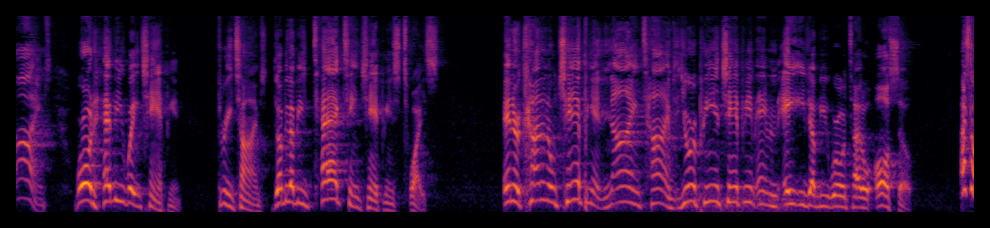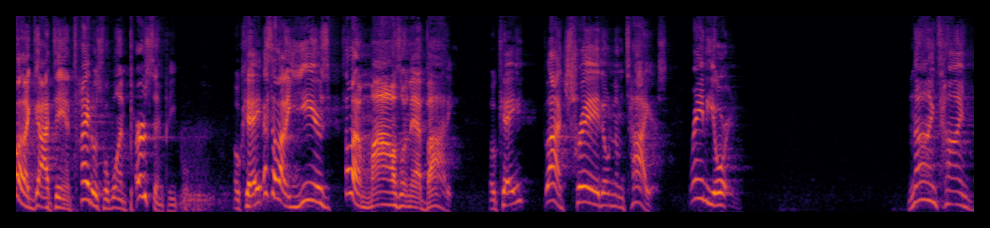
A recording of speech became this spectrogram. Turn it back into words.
times, World Heavyweight Champion three times, WWE Tag Team Champions twice, Intercontinental Champion nine times, European Champion, and an AEW World title also. That's a lot of goddamn titles for one person, people. Okay? That's a lot of years, that's a lot of miles on that body. Okay? Of tread on them tires. Randy Orton, nine time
